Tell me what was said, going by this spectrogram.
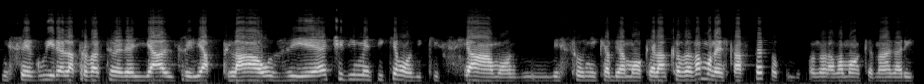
inseguire l'approvazione degli altri, gli applausi e ci dimentichiamo di chi siamo, dei sogni che, abbiamo, che, la, che avevamo nel cassetto, quando eravamo anche magari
